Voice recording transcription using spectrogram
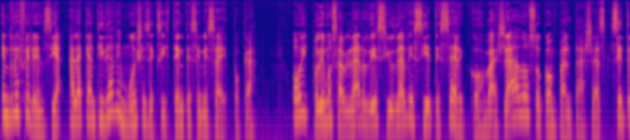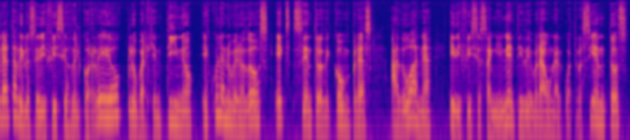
en referencia a la cantidad de muelles existentes en esa época. Hoy podemos hablar de ciudad de siete cercos, vallados o con pantallas. Se trata de los edificios del Correo, Club Argentino, Escuela número 2, ex Centro de Compras, Aduana, Edificio Sanguinetti de Brown al 400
